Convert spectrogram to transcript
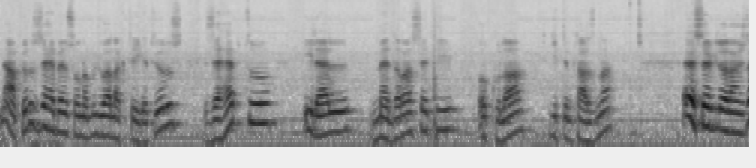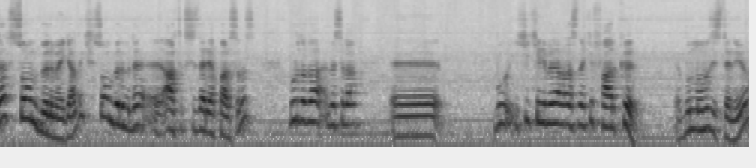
Ne yapıyoruz? Zeheben sonuna bu yuvarlak t'yi getiriyoruz. Zehebtu ilel medreseti okula gittim tarzına. Evet sevgili öğrenciler son bölüme geldik. Son bölümü de e, artık sizler yaparsınız. Burada da mesela e, bu iki kelimeler arasındaki farkı e, bulmamız isteniyor.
